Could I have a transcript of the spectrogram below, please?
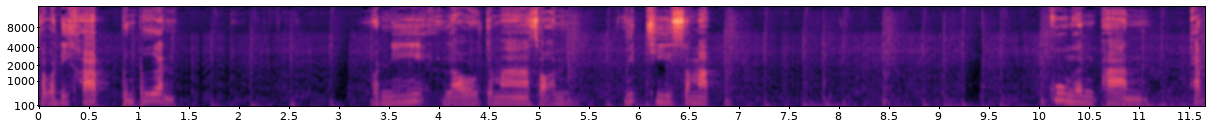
สวัสดีครับเพื่อนๆ วันนี้เราจะมาสอนวิธีสมัคร กู้เงินผ่านแอป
